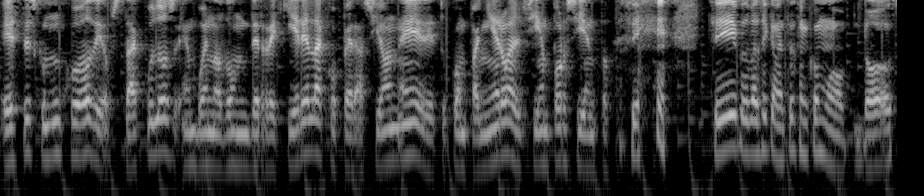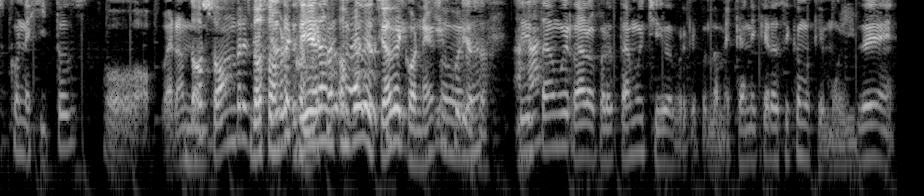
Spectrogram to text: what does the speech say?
Este es como un juego de obstáculos en bueno donde requiere la cooperación eh, de tu compañero al 100%. Sí, sí, pues básicamente son como dos conejitos o eran Dos hombres Dos de hombres, sí, eran hombres vestidos de conejo. Bien curioso. Sí, estaba muy raro, pero está muy chido porque pues la mecánica era así como que muy de,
